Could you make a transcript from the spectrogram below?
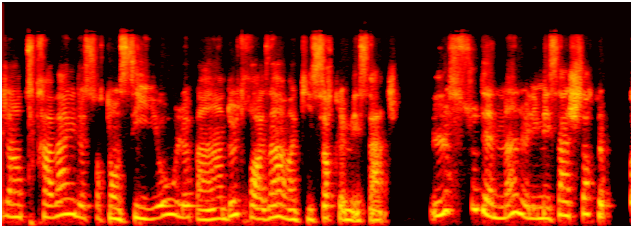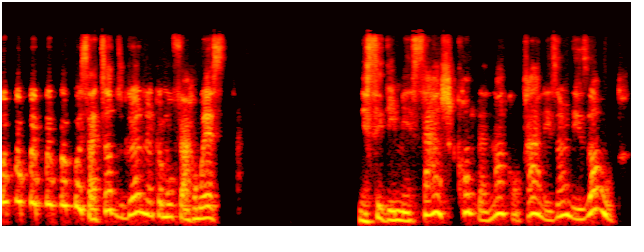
genre, tu travailles sur ton CEO là, pendant deux, trois ans avant qu'il sorte le message. Là, soudainement, les messages sortent, ça tire du gun comme au Far West. Mais c'est des messages complètement contraires les uns des autres.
